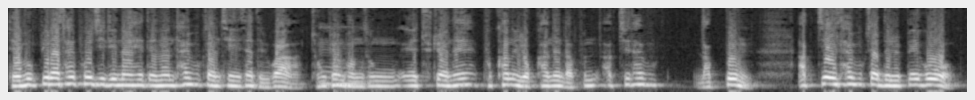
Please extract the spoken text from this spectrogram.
대북비라 살포질이나 해대는 탈북 단체 인사들과 종편 음. 방송에 출연해 북한을 욕하는 나쁜 악질 탈북 나쁜 악질 탈북자들을 빼고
